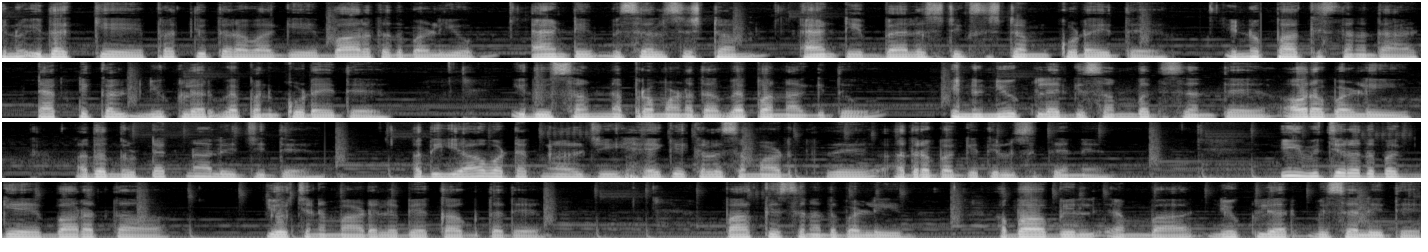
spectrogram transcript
ಇನ್ನು ಇದಕ್ಕೆ ಪ್ರತ್ಯುತ್ತರವಾಗಿ ಭಾರತದ ಬಳಿಯು anti missile system anti ballistic system ಕೂಡ ಇದೆ. ಇನ್ನು ಪಾಕಿಸ್ತಾನದ ಟ್ಯಾಕ್ಟಿಕಲ್ ನ್ಯೂಕ್ಲಿಯರ್ ವೆಪನ್ ಕೂಡ ಇದೆ. ಇದು ಸಣ್ಣ ಪ್ರಮಾಣದ ವೆಪನ್ ಆಗಿದ್ದು, ಇನ್ನು ನ್ಯೂಕ್ಲಿಯರ್ಗೆ ಸಂಬಂಧಿಸಿದಂತೆ ಅವರ ಬಳಿ ಅದೊಂದು ಟೆಕ್ನಾಲಜಿ ಇದೆ. ಅದು ಯಾವ ಟೆಕ್ನಾಲಜಿ ಹೇಗೆ ಕೆಲಸ ಮಾಡುತ್ತದೆ, ಅದರ ಬಗ್ಗೆ ತಿಳಿಸುತ್ತೇನೆ. ಈ ವಿಚಾರದ ಬಗ್ಗೆ ಭಾರತ ಯೋಚನೆ ಮಾಡಲೇಬೇಕಾಗುತ್ತದೆ. ಪಾಕಿಸ್ತಾನದ ಬಳಿ ಅಬಾಬಿಲ್ ಎಂಬ ನ್ಯೂಕ್ಲಿಯರ್ ಮಿಸೈಲ್ ಇದೆ.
